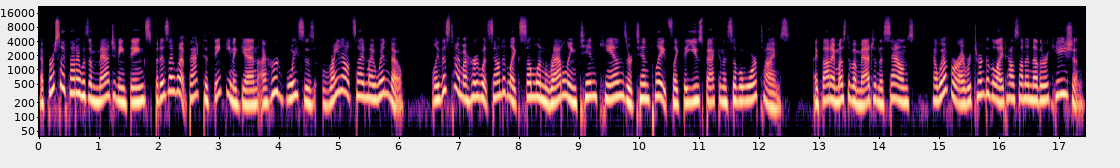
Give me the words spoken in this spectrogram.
At first, I thought I was imagining things, but as I went back to thinking again, I heard voices right outside my window. Only this time I heard what sounded like someone rattling tin cans or tin plates like they used back in the Civil War times. I thought I must have imagined the sounds. However, I returned to the lighthouse on another occasion.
